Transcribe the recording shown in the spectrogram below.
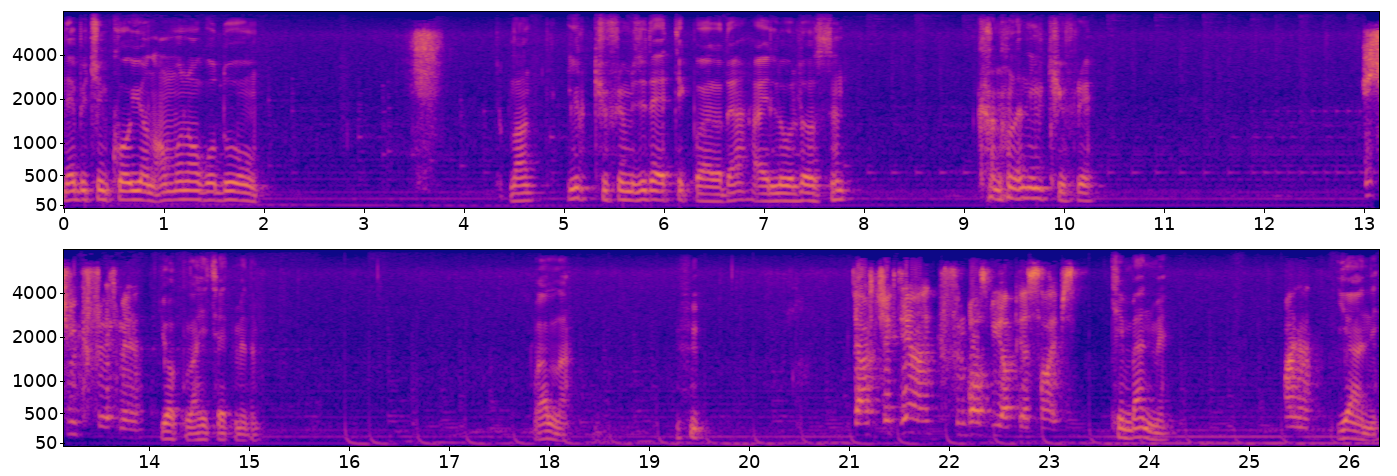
Ne biçim koyuyorsun amına kodum. Lan ilk küfrümüzü de ettik bu arada. Hayırlı uğurlu olsun. Kanalın ilk küfrü. Hiç mi küfür etmedin? Yok la hiç etmedim. Valla. Gerçekten yani küfürbaz bir yapıya sahipsin. Kim ben mi? Aynen. Yani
